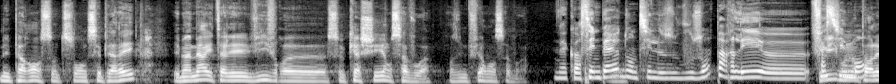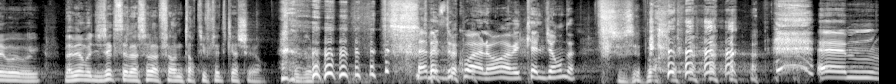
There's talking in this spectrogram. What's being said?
mes parents sont, sont séparés. Et ma mère est allée vivre, euh, se cacher en Savoie, dans une ferme en Savoie. D'accord. C'est une période dont ils vous ont parlé euh, Oui, ils m'en facilement. ont parlé, oui, oui. Ma mère me disait que c'est la seule à faire une tartiflette cachère. Rigolo. À base de quoi alors? Avec quelle viande? Je sais pas. Euh,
